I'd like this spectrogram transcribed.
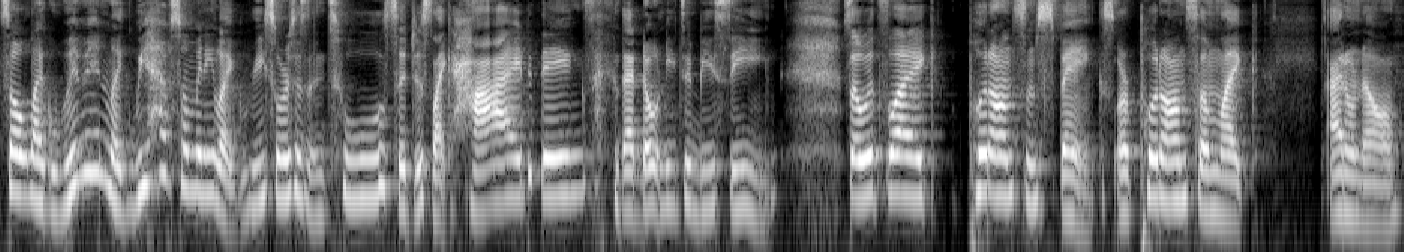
So like women, like we have so many like resources and tools to just like hide things that don't need to be seen. So it's like put on some Spanx or put on some like I don't know,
